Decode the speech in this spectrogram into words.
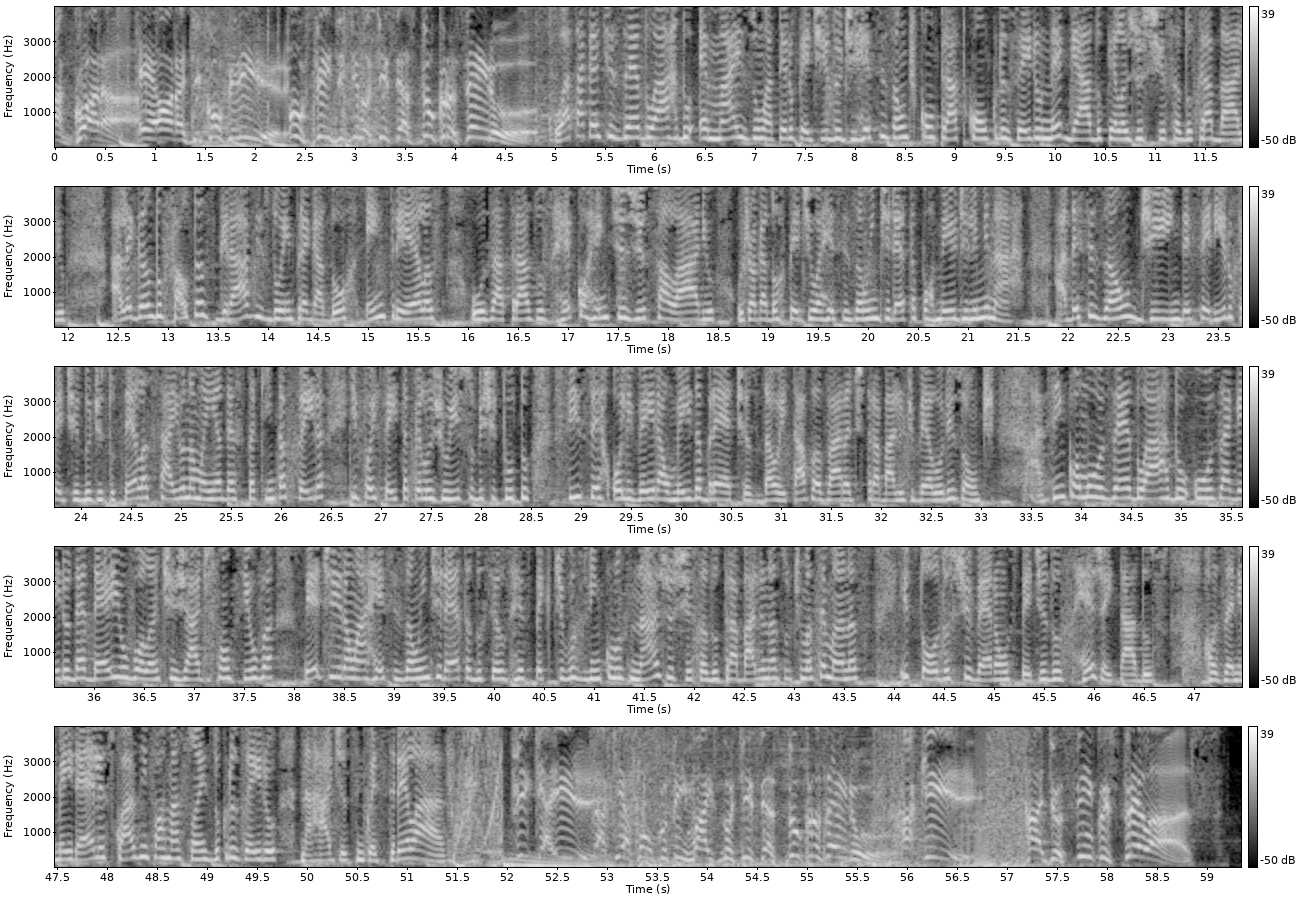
Agora é hora de conferir o feed de notícias do Cruzeiro. O atacante Zé Eduardo é mais um a ter o pedido de rescisão de contrato com o Cruzeiro negado pela Justiça do Trabalho, alegando faltas graves do empregador, entre elas os atrasos recorrentes de salário. O jogador pediu a rescisão indireta por meio de liminar. A decisão de indeferir o pedido de tutela saiu na manhã desta quinta-feira e foi feita pelo juiz substituto Cícer Oliveira Almeida Bretes, da oitava vara de trabalho de Belo Horizonte. Assim como o Zé Eduardo, o zagueiro Dedé e o volante Jadson Silva pediram a rescisão indireta dos seus respectivos vínculos na Justiça do Trabalho nas últimas semanas e todos tiveram os pedidos rejeitados. Rosane Meirelles com as informações do Cruzeiro na Rádio 5 Estrelas. Fique aí! Daqui a pouco tem mais notícias do Cruzeiro. Aqui, Rádio 5 Estrelas.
